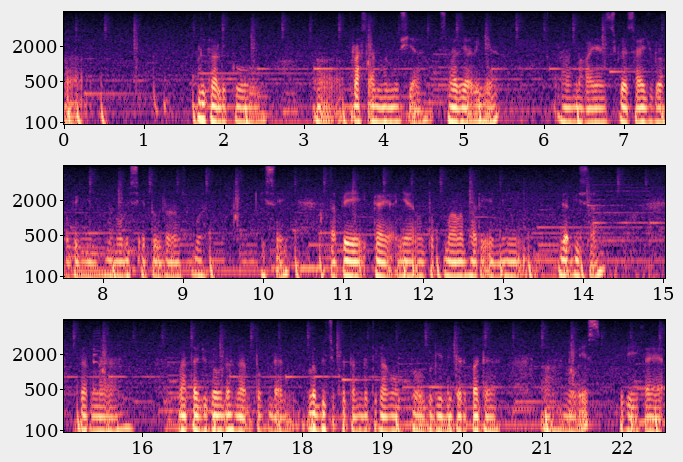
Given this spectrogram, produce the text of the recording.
uh, lika-liku uh, perasaan manusia sehari-harinya. Uh, makanya juga saya juga kepingin menulis itu dalam sebuah isei tapi kayaknya untuk malam hari ini nggak bisa karena mata juga udah ngantuk dan lebih cepetan ketika ngobrol begini daripada uh, nulis. Jadi kayak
